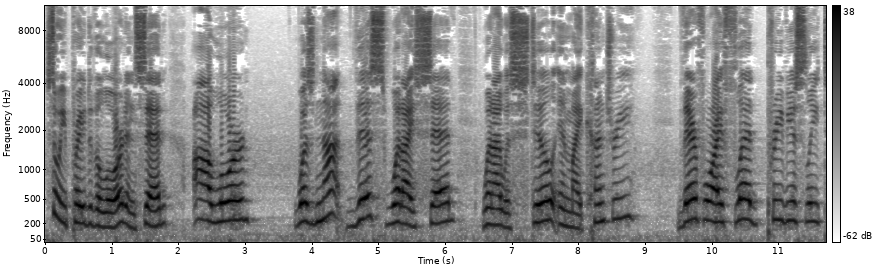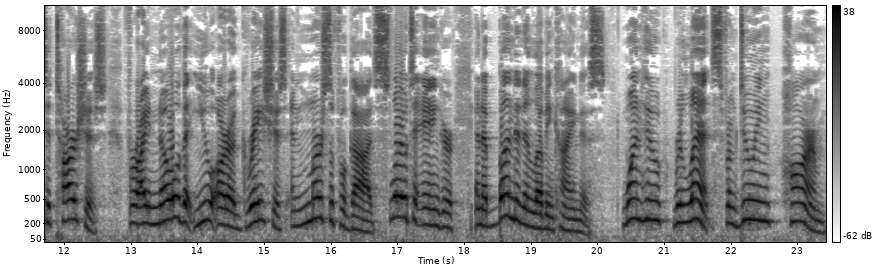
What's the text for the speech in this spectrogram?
So he prayed to the Lord and said, Ah, Lord, was not this what I said when I was still in my country? Therefore I fled previously to Tarshish, for I know that you are a gracious and merciful God, slow to anger and abundant in loving kindness, one who relents from doing harm.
